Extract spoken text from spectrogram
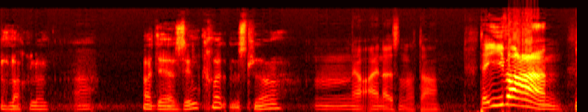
noch nachgeladen. Ah, Ah, der singt gerade, alles klar. mm, ja, einer ist nur noch da. Der Ivan!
